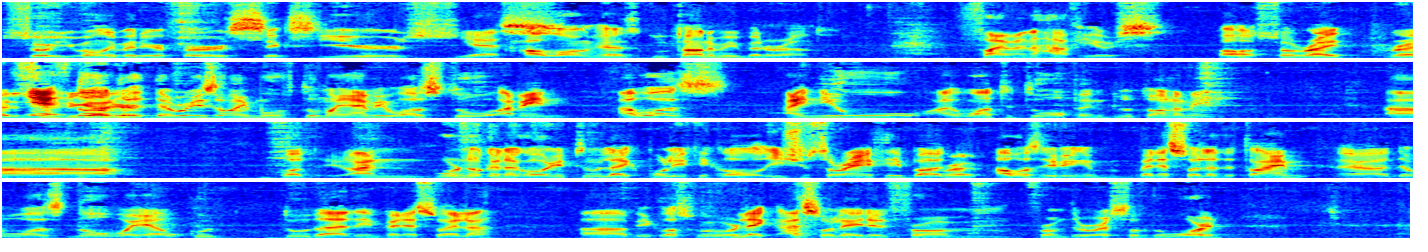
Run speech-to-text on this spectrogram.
So you've only been here for six years. Yes. How long has glutonomy been around? Five and a half years. Oh, so right, right as soon as you no. got The, here. the reason I moved to Miami was to. I mean, I was. I knew I wanted to open glutonomy. Uh, but and we're not gonna go into like political issues or anything. But Right. I was living in Venezuela at the time. Uh, there was no way I could do that in Venezuela uh, because we were like isolated from from the rest of the world.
